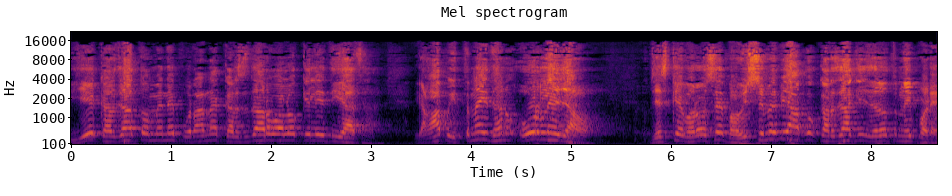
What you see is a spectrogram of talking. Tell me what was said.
ये कर्जा तो मैंने पुराना कर्जदार वालों के लिए दिया था। आप इतना ही धन और ले जाओ, जिसके भरोसे भविष्य में भी आपको कर्जा की ज़रूरत नहीं पड़े।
